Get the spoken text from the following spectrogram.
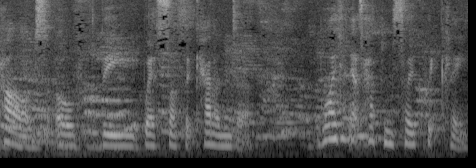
part of the West Suffolk calendar. Why do you think that's happened so quickly?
